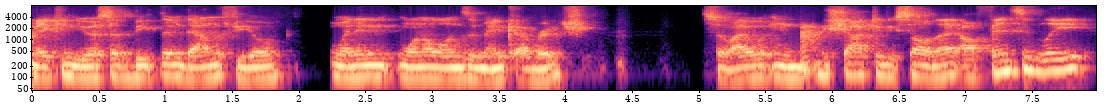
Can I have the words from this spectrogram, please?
making USF beat them down the field, winning one on ones in man coverage. So I wouldn't be shocked if you saw that offensively.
